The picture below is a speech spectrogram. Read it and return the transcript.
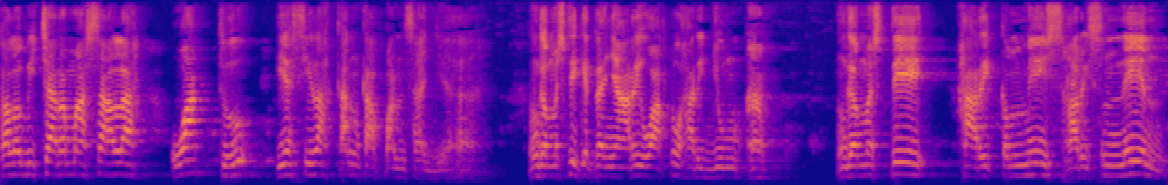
kalau bicara masalah waktu, ya silahkan kapan saja. Enggak mesti kita nyari waktu hari Jumat. Enggak mesti hari Kamis, hari Senin.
